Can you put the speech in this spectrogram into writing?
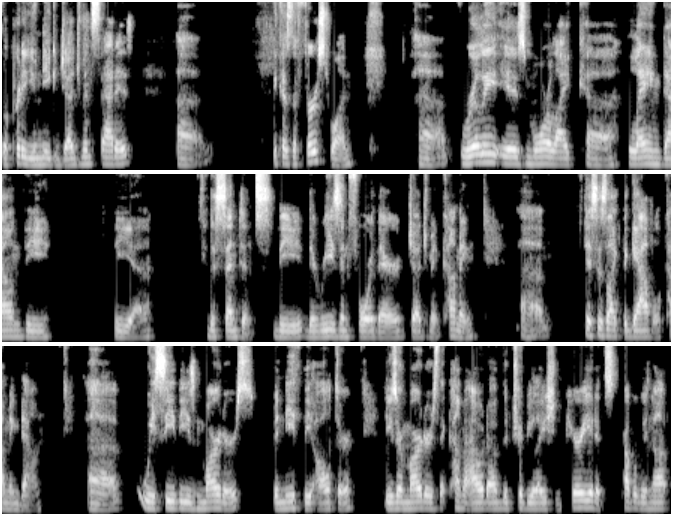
or pretty unique judgments, that is, uh, because the first one really is more like laying down the the the sentence, the the reason for their judgment coming. Um, this is like the gavel coming down. Uh, we see these martyrs beneath the altar. These are martyrs that come out of the tribulation period. It's probably not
